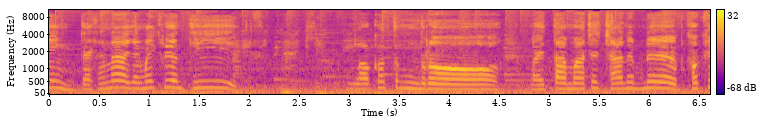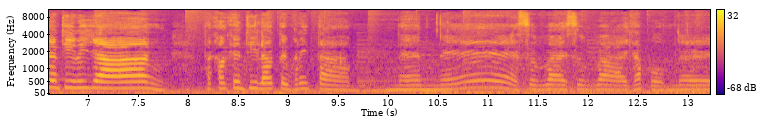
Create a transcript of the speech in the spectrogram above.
ง แต่ข้างหน้ายังไม่เคลื่อนที่ไปสิขาเขียวแดงเราก็ต้องรอไหลตามมาช้าๆเนิบๆเขาเคลื่อนที่หรือยัง ถ้าเขาเคลื่อนที่แล้วเติมคันเร่งตามแน่แน่ๆสบายสบายครับผมเนอ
